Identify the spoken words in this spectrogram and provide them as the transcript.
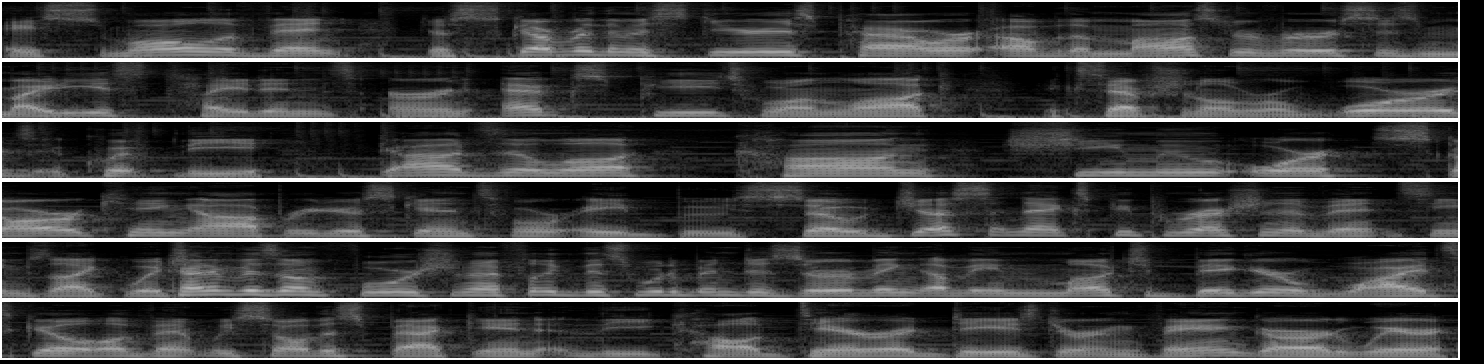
a small event, discover the mysterious power of the MonsterVerse's mightiest titans, earn XP to unlock exceptional rewards, equip the Godzilla Kong, Shimo, or Skar King operator skins for a boost. So just an XP progression event seems like, which kind of is unfortunate. I feel like this would have been deserving of a much bigger wide-scale event. We saw this back in the Caldera days during Vanguard, where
